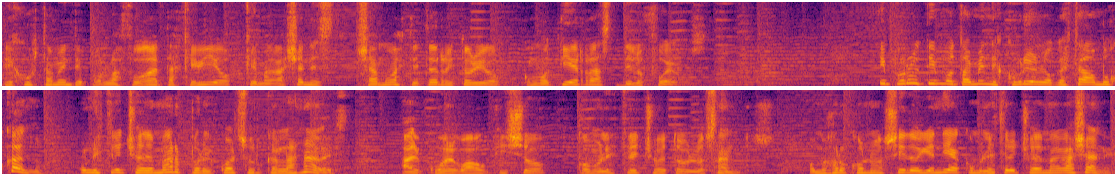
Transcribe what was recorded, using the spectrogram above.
Es justamente por las fogatas que vio que Magallanes llamó a este territorio como Tierras de los Fuegos. Y por último también descubrieron lo que estaban buscando, un estrecho de mar por el cual surcar las naves, al cual bautizó como el Estrecho de Todos los Santos, o mejor conocido hoy en día como el Estrecho de Magallanes.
